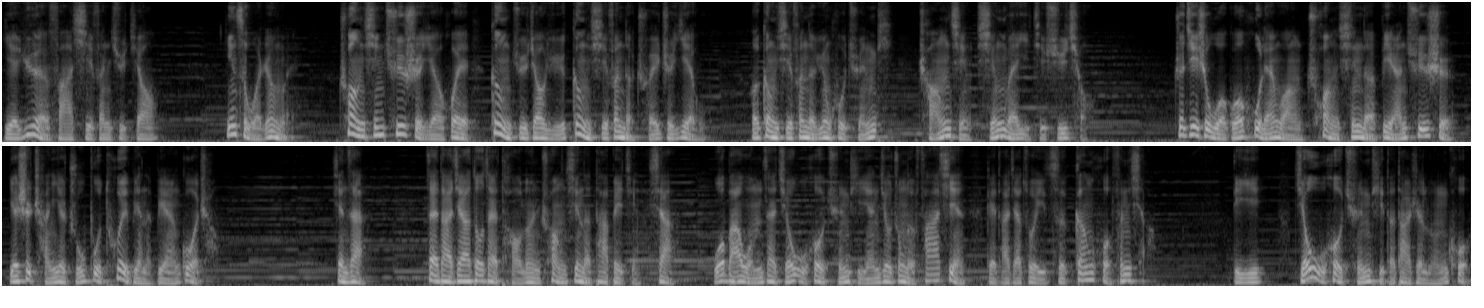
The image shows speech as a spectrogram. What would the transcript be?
也越发细分聚焦。因此，我认为创新趋势也会更聚焦于更细分的垂直业务。和更细分的用户群体、场景、行为以及需求，这既是我国互联网创新的必然趋势，也是产业逐步蜕变的必然过程。现在，在大家都在讨论创新的大背景下，我把我们在九五后群体研究中的发现给大家做一次干货分享。第一，九五后群体的大致轮廓。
